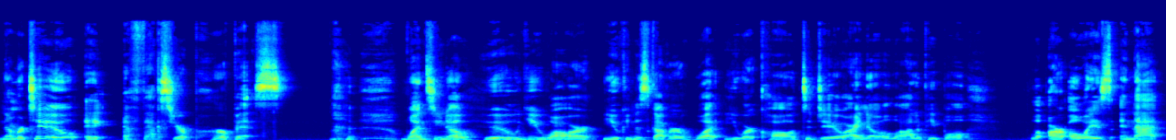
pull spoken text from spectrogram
Number 2, it affects your purpose. Once you know who you are, you can discover what you are called to do. I know a lot of people are always in that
